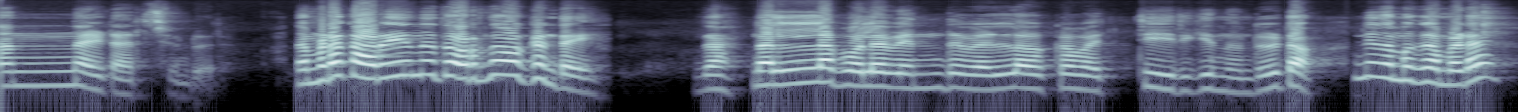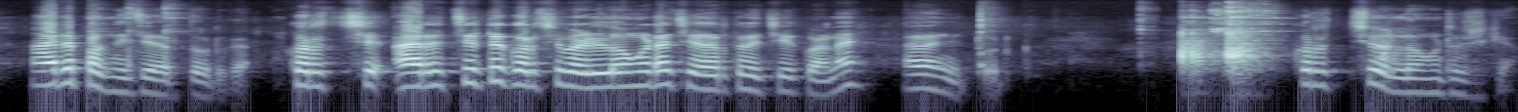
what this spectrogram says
നന്നായിട്ട് അരച്ചുകൊണ്ട് വരാം. നമ്മുടെ കറി ഒന്ന് തുറന്നു നോക്കണ്ടേ? ഇതാ നല്ല പോലെ വെന്ത് വെള്ളമൊക്കെ വറ്റിയിരിക്കുന്നുണ്ട് കേട്ടോ. ഇനി നമുക്ക് നമ്മുടെ അരപ്പങ്ങ് ചേർത്ത് കൊടുക്കുക. കുറച്ച് അരച്ചിട്ട് കുറച്ച് വെള്ളവും കൂടെ ചേർത്ത് വെച്ചേക്കുവാണേ അതങ്ങ് ഇട്ട് കൊടുക്കുക. കുറച്ച് വെള്ളവും കൂടെ ഒഴിക്കാം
